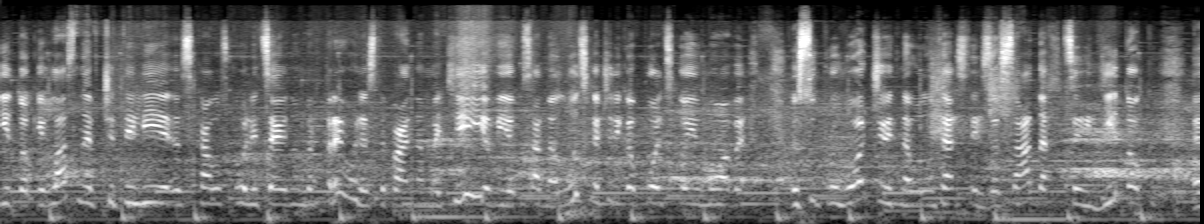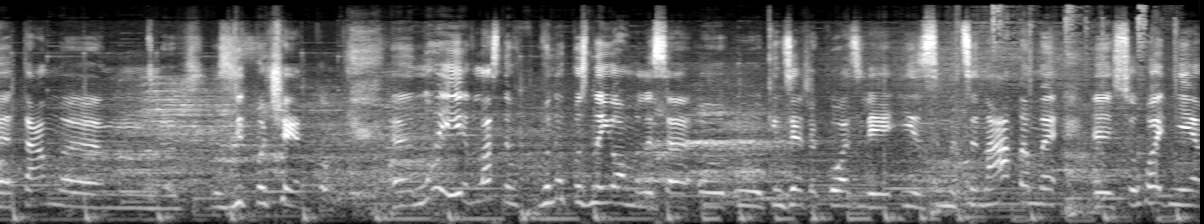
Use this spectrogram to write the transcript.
діток. І власне вчителі з Калузького ліцею номер 3 Оля Степана Матієв і Оксана Луцька, вчителька польської мови, супроводжують на волонтерських засадах цих діток там з відпочинку. Ну і власне вони познайомилися у Кінзяжа Козлі із меценатами. Сьогодні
